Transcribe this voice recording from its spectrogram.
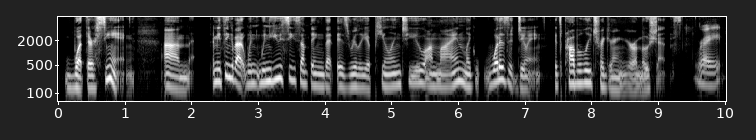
what they're seeing. Um, I mean, think about it. When when you see something that is really appealing to you online, like what is it doing? It's probably triggering your emotions. Right.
